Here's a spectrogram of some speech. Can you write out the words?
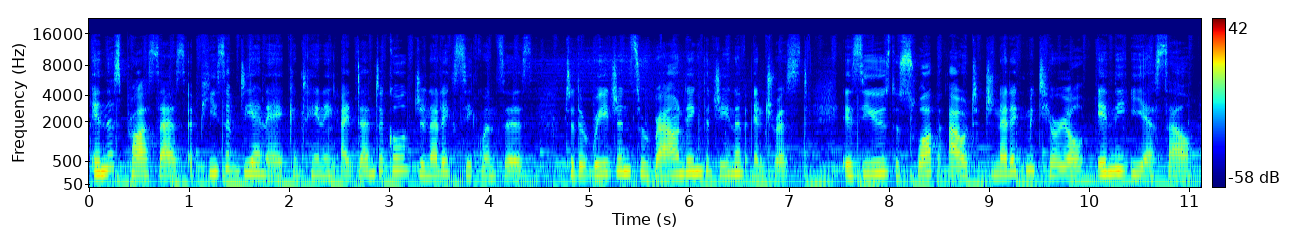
In this process, a piece of DNA containing identical genetic sequences to the region surrounding the gene of interest is used to swap out genetic material in the ES cell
